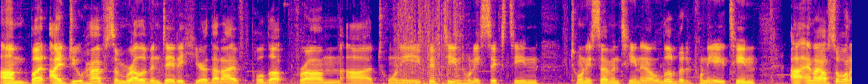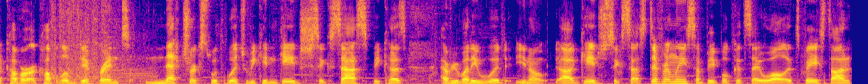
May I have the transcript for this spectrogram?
Um, but I do have some relevant data here that I've pulled up from uh, 2015 2016 2017 and a little bit of 2018 uh, and I also want to cover a couple of different metrics with which we can gauge success because everybody would you know uh, gauge success differently. Some people could say well it's based on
